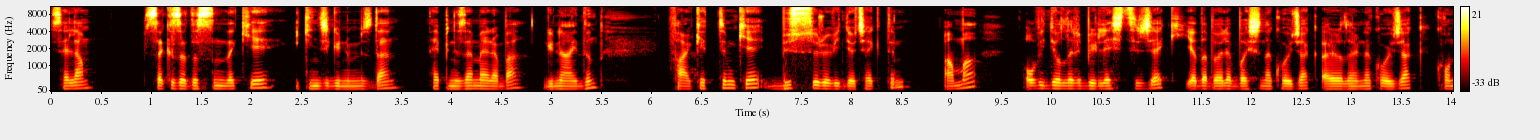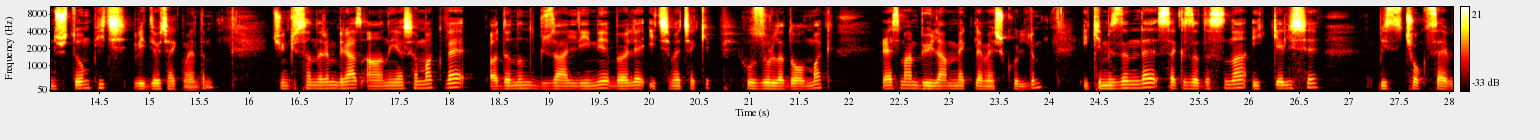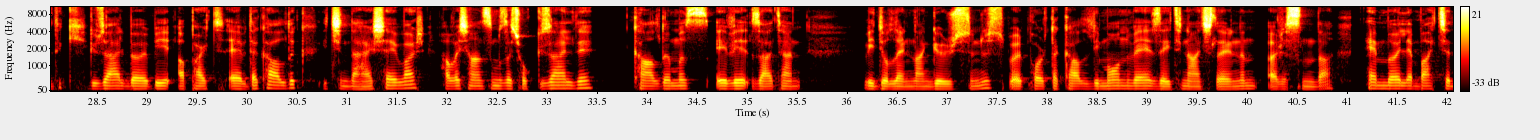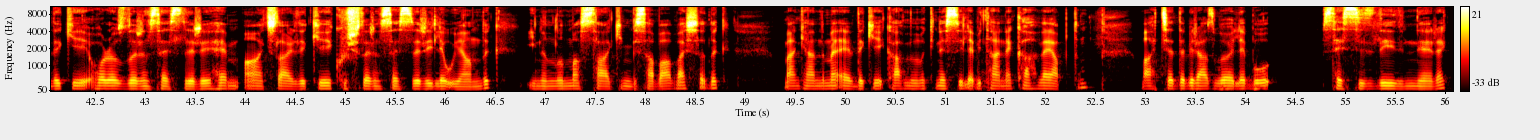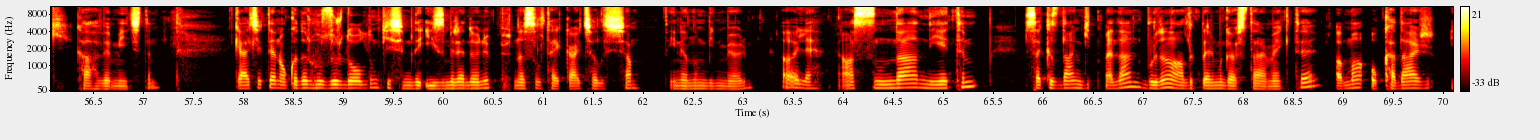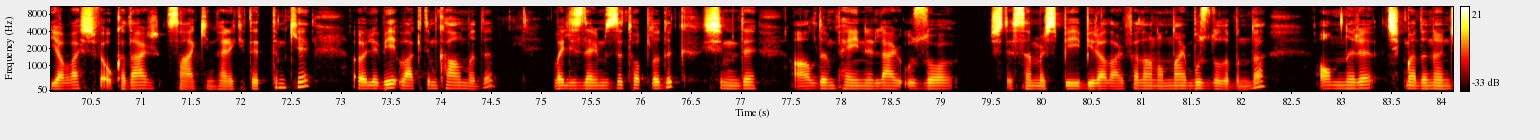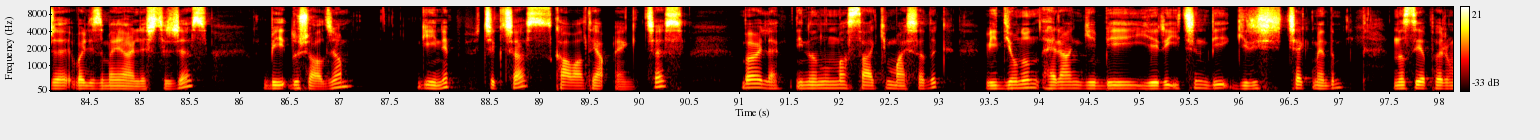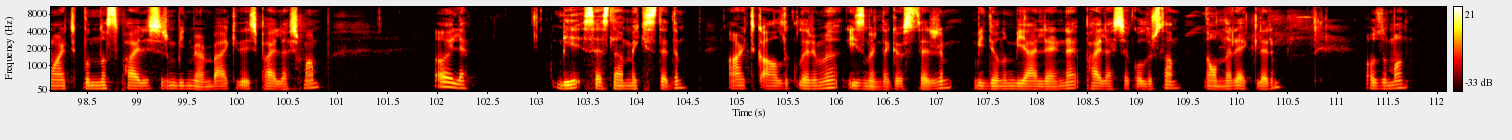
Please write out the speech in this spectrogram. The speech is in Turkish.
Selam. Sakız Adası'ndaki ikinci günümüzden hepinize merhaba, günaydın. Fark ettim ki bir sürü video çektim ama o videoları birleştirecek ya da böyle başına koyacak, aralarına koyacak konuştuğum hiç video çekmedim. Çünkü sanırım biraz anı yaşamak ve adanın güzelliğini böyle içime çekip huzurla dolmak resmen büyülenmekle meşguldüm. İkimizin de Sakız Adası'na ilk gelişi biz çok sevdik. Güzel böyle bir apart evde kaldık. İçinde her şey var. Hava şansımız da çok güzeldi. Kaldığımız evi zaten videolarından görürsünüz. Böyle portakal, limon ve zeytin ağaçlarının arasında. Hem böyle bahçedeki horozların sesleri hem ağaçlardaki kuşların sesleriyle uyandık. İnanılmaz sakin bir sabah başladık. Ben kendime evdeki kahve makinesiyle bir tane kahve yaptım. Bahçede biraz böyle bu sessizliği dinleyerek kahvemi içtim. Gerçekten o kadar huzurda oldum ki şimdi İzmir'e dönüp nasıl tekrar çalışacağım inanın bilmiyorum. Öyle aslında niyetim sakızdan gitmeden buradan aldıklarımı göstermekti. Ama o kadar yavaş ve o kadar sakin hareket ettim ki öyle bir vaktim kalmadı. Valizlerimizi topladık. Şimdi aldığım peynirler, uzo, işte Summersby, biralar falan onlar buzdolabında. Onları çıkmadan önce valizime yerleştireceğiz. Bir duş alacağım. Giyinip çıkacağız. Kahvaltı yapmaya gideceğiz. Böyle inanılmaz sakin başladık. Videonun herhangi bir yeri için bir giriş çekmedim. Nasıl yaparım artık bunu nasıl paylaşırım bilmiyorum. Belki de hiç paylaşmam. Öyle bir seslenmek istedim. Artık aldıklarımı İzmir'de gösteririm. Videonun bir yerlerine paylaşacak olursam onları eklerim. O zaman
